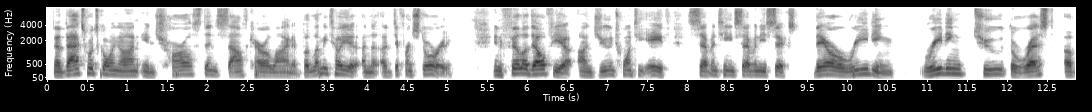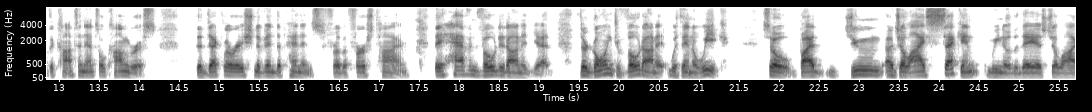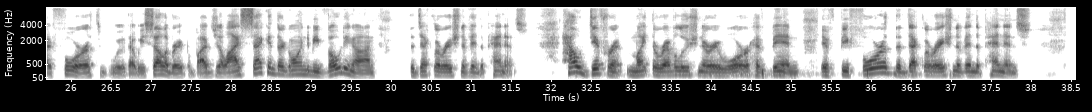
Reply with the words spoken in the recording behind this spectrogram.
Now that's what's going on in Charleston, South Carolina. But let me tell you a, a different story. In Philadelphia on June 28th, 1776, they are reading reading to the rest of the Continental Congress the Declaration of Independence for the first time. They haven't voted on it yet. They're going to vote on it within a week. So by June, uh, July 2nd, we know the day is July 4th that we celebrate, but by July 2nd, they're going to be voting on the Declaration of Independence. How different might the Revolutionary War have been if before the Declaration of Independence,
